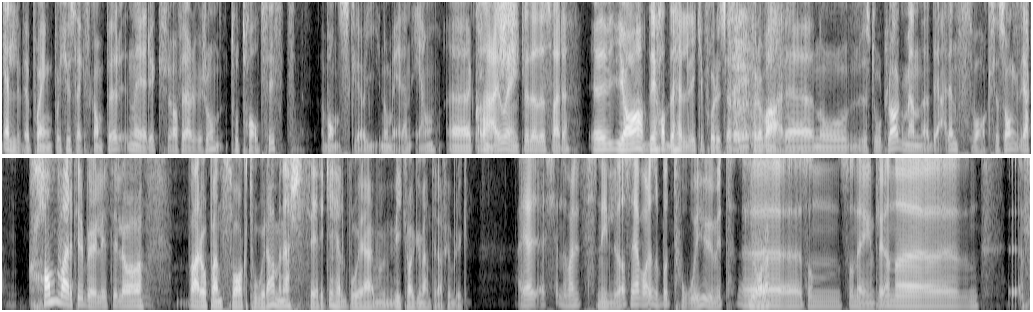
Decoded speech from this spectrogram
11 poeng på 26 kamper. Nedrykk fra fjerdedivisjon. Totalt sist. Vanskelig å gi noe mer enn én. Eh, det er jo egentlig det, dessverre. Eh, ja, de hadde heller ikke forutsetninger for å være noe stort lag, men det er en svak sesong. Jeg kan være tilbøyelig til å være oppe på en svak toer her, men jeg ser ikke helt hvor jeg, hvilke argumenter jeg skal bruke. Jeg, jeg kjenner meg litt snill i det. Altså. Jeg var liksom på to i huet mitt, eh, sånn, sånn egentlig. Men eh,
